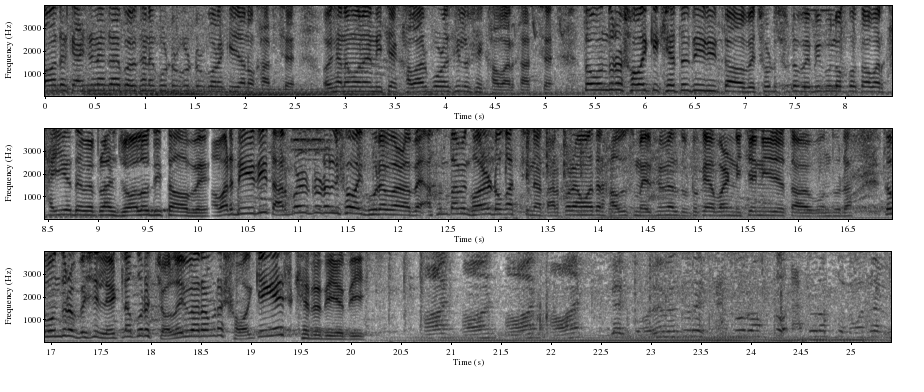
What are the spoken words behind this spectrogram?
আমাদের ক্যাটরিনা কাইপ ওইখানে কুটুর কুটুর করে কি যেন খাচ্ছে। ওইখানে মনে নিচে খাবার পড়েছিল সেই খাবার খাচ্ছে। তো বন্ধুরা, সবাইকে খেতে দিয়ে দিতে হবে। ছোট ছোট বেবিগুলোকে তো আবার খাইয়ে দেবে প্লাস জলও দিতে হবে। আবার দিয়ে দিই, তারপরে টোটালি সবাই ঘুরে বেড়াবে। এখন তো আমি ঘরে ঢোকাচ্ছি না, তারপরে আমাদের হাউস মেল ফিমেল দুটোকে আবার নিচে নিয়ে যেতে হবে বন্ধুরা। তো বন্ধুরা, বেশি লেট না করে চলো এবার আমরা সবাইকে গেস খেতে দিয়ে দিই। ঘরের ভেতরে এত রক্ত এত রক্ত আমি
